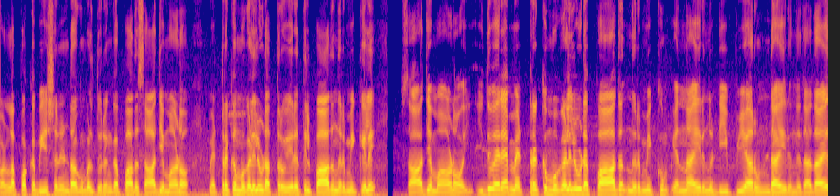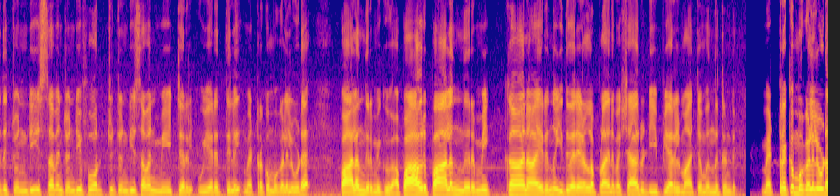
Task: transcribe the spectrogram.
വെള്ളപ്പൊക്ക ഭീഷണി ഉണ്ടാകുമ്പോൾ തുരങ്കപ്പാത സാധ്യമാണോ? മെട്രക്ക് മുകളിലൂടെ അത്ര ഉയരത്തിൽ പാത നിർമ്മിക്കൽ സാധ്യമാണോ? ഇതുവരെ മെട്രക്ക് മുകളിലൂടെ പാത നിർമ്മിക്കും എന്നായിരുന്നു ഡി പി ആർ ഉണ്ടായിരുന്നത്. അതായത് twenty seven twenty four to twenty seven മീറ്ററിൽ ഉയരത്തിൽ മെട്രക്ക് മുകളിലൂടെ പാലം നിർമ്മിക്കുക. അപ്പോൾ ആ ഒരു പാലം നിർമ്മിക്കാനായിരുന്നു ഇതുവരെയുള്ള പ്ലാൻ പക്ഷേ ആ ഒരു ഡി പി ആറിൽ മാറ്റം വന്നിട്ടുണ്ട്. മെട്രക്ക് മുകളിലൂടെ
